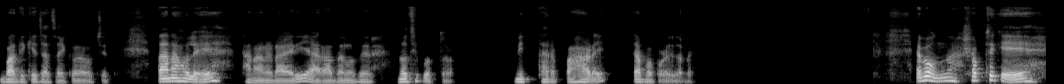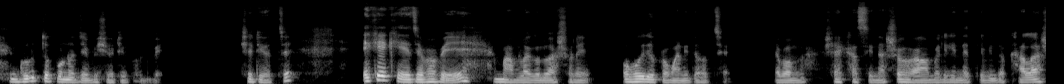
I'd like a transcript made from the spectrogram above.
বাদীকে যাচাই করা উচিত তা না হলে থানার ডায়েরি আর আদালতের নথিপত্র মিথ্যার পাহাড়ে চাপা পড়ে যাবে এবং সবথেকে গুরুত্বপূর্ণ যে বিষয়টি ঘটবে, সেটি হচ্ছে একে একে যেভাবে মামলাগুলো আসলে অবৈধ প্রমাণিত হচ্ছে এবং শেখ হাসিনা সহ আওয়ামী লীগের নেতৃবৃন্দ খালাস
